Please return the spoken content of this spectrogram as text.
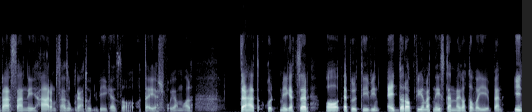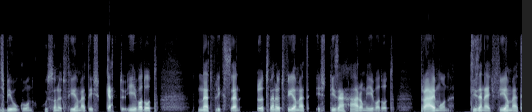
rászánni 300 órát, hogy végezz a, a teljes folyammal. Tehát akkor még egyszer, a Apple TV-n egy darab filmet néztem meg a tavalyi évben, HBO Go-n 25 filmet és 2 évadot, Netflixen 55 filmet és 13 évadot, Prime-on 11 filmet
